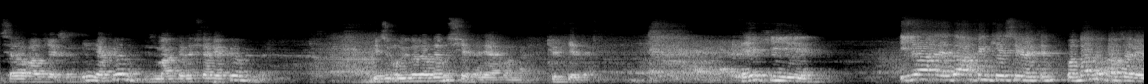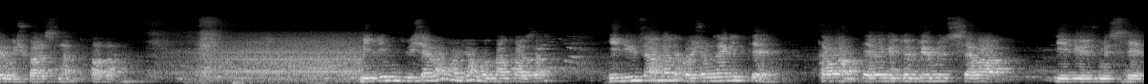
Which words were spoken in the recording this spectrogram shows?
sevap alacaksın diye yapıyor mu? Bizim arkadaşlar yapıyor bunlar. Bizim uyguladığımız şeyler yani bunlar Türkiye'de. Peki İlâ edâfin kesiretin. Bundan da fazla verilmiş bazısına Allah. Bildiğiniz bir şey var mı hocam bundan fazla? 700'ü anladık, hoşumuza gitti. Tamam, eve götürdüğümüz sevap 700 misli,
